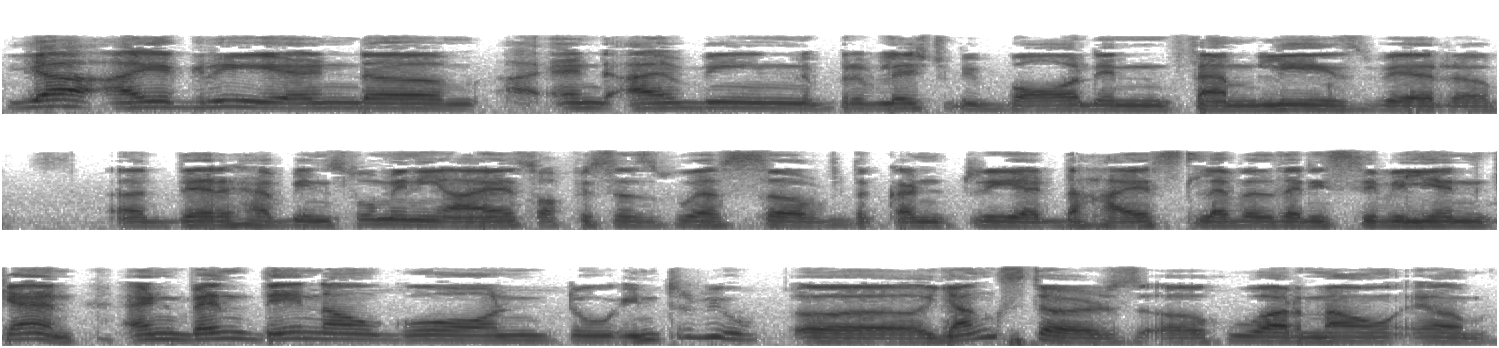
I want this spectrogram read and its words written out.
Yeah, I agree, and um, and I've been privileged to be born in families where uh, uh, there have been so many IS officers who have served the country at the highest levels any civilian can, and when they now go on to interview uh, youngsters uh, who are now um,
